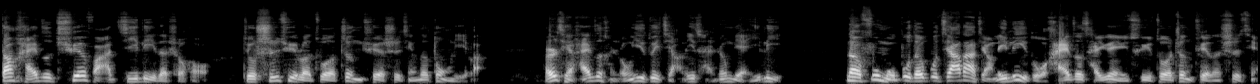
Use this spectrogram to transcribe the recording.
当孩子缺乏激励的时候。就失去了做正确事情的动力了，而且孩子很容易对奖励产生免疫力。那父母不得不加大奖励力度，孩子才愿意去做正确的事情。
